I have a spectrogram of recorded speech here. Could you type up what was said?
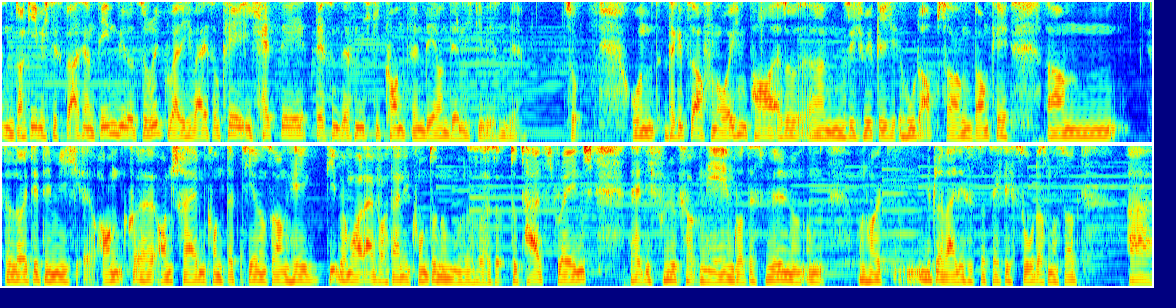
und dann gebe ich das quasi an dem wieder zurück, weil ich weiß, okay, ich hätte das und das nicht gekonnt, wenn der und der nicht gewesen wäre. So. Und da gibt es auch von euch ein paar, also äh, muss ich wirklich Hut absagen, danke. Ähm, Leute, die mich äh, an, äh, anschreiben, kontaktieren und sagen, hey, gib mir mal einfach deine Kontonummer oder so. Also total strange. Da hätte ich früher gesagt, nee, um Gottes Willen. Und, und, und heute, mittlerweile ist es tatsächlich so, dass man sagt, äh,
